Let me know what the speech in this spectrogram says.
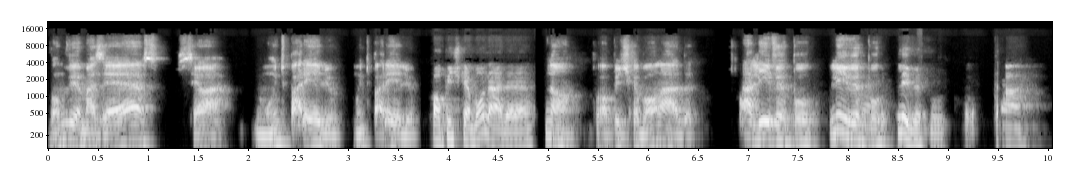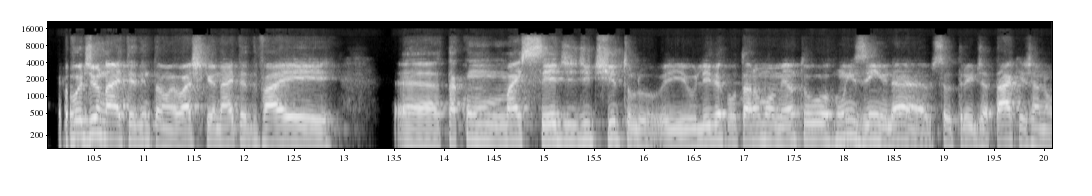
vamos ver, mas é, sei lá, muito parelho, muito parelho. Palpite que é bom nada, né? Não, palpite que é bom nada. Ah, Liverpool, Liverpool. É, Liverpool. Tá. Eu vou de United então. Eu acho que o United vai é, tá com mais sede de título e o Liverpool está no momento ruinzinho, né? O seu trio de ataque já não.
